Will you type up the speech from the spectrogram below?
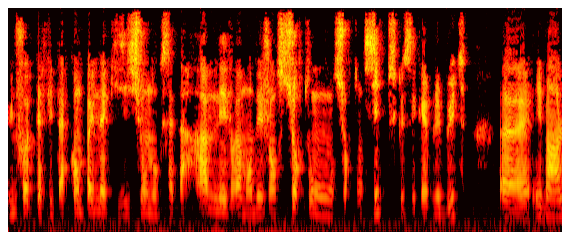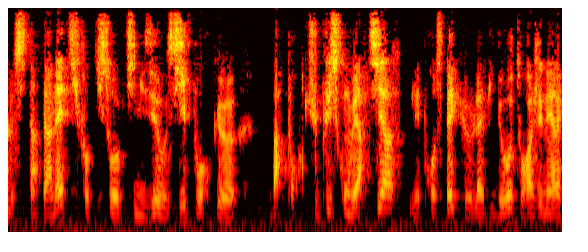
une fois que tu as fait ta campagne d'acquisition, donc ça t'a ramené vraiment des gens sur ton sur ton site, puisque c'est quand même le but, euh, et ben le site internet, il faut qu'il soit optimisé aussi pour que bah, pour que tu puisses convertir les prospects que la vidéo t'aura généré.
